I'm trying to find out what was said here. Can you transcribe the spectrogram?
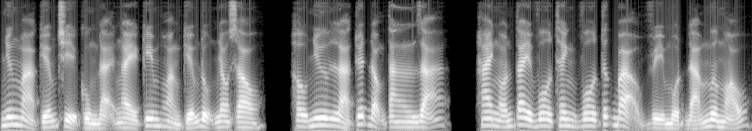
Nhưng mà kiếm chỉ cùng đại ngày kim hoàng kiếm đụng nhau sau, hầu như là tuyết động tăng dã, hai ngón tay vô thanh vô tức bạo vì một đám mưa máu,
